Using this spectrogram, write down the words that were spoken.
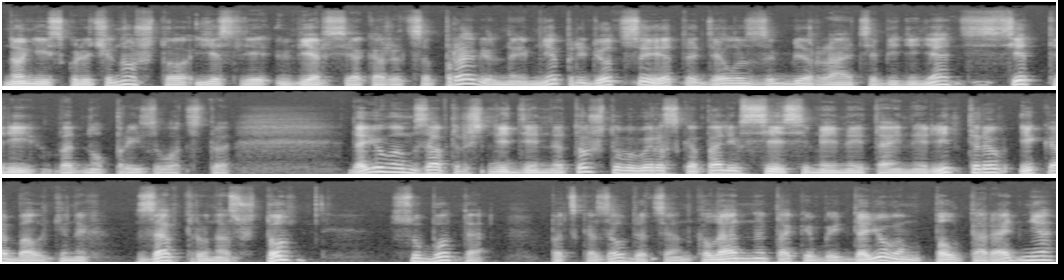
Но не исключено, что если версия окажется правильной, мне придется это дело забирать, объединять все три в одно производство. Даю вам завтрашний день на то, чтобы вы раскопали все семейные тайны Риттеров и Кабалкиных. Завтра у нас что? Суббота. — подсказал доцент. «Ладно, так и быть. Даю вам полтора дня,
